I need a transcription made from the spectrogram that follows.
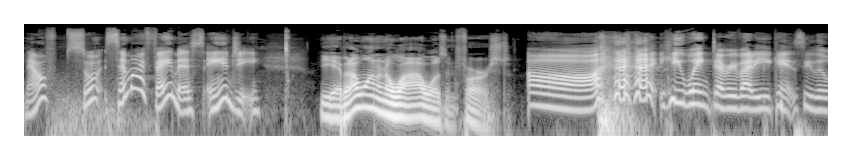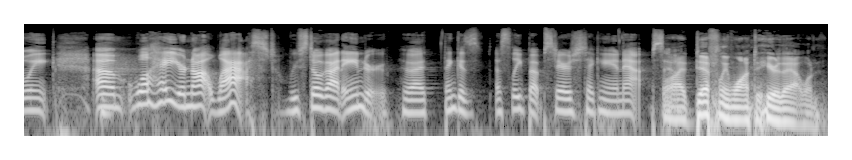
now so, semi famous Angie. Yeah, but I want to know why I wasn't first. Aw, he winked, everybody. You can't see the wink. Um, well, hey, you're not last. We've still got Andrew, who I think is asleep upstairs taking a nap. So Well, I definitely want to hear that one.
